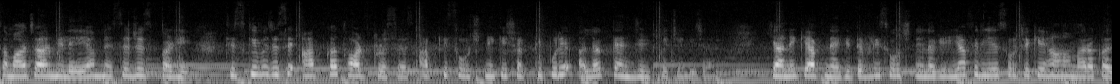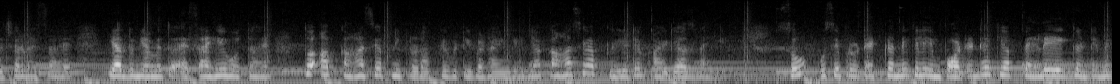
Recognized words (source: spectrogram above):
समाचार मिले या मैसेजेस पढ़ें, जिसकी वजह से आपका थॉट प्रोसेस आपकी सोचने की शक्ति पूरे अलग टेंजेंट पे चली जाए। यानी कि आप नेगेटिवली सोचने लगे या फिर ये सोचे कि हाँ हमारा कल्चर वैसा है या दुनिया में तो ऐसा ही होता है तो आप कहाँ से अपनी प्रोडक्टिविटी बढ़ाएँगे या कहाँ से आप क्रिएटिव आइडियाज़ लाएँगे? सो so, उसे प्रोटेक्ट करने के लिए इंपॉर्टेंट है कि आप पहले एक घंटे में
